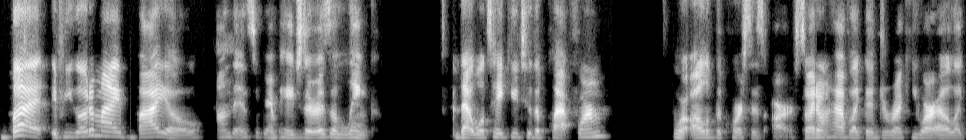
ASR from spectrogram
but if you go to my bio on the Instagram page, there is a link that will take you to the platform where all of the courses are. So I don't have like a direct URL like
